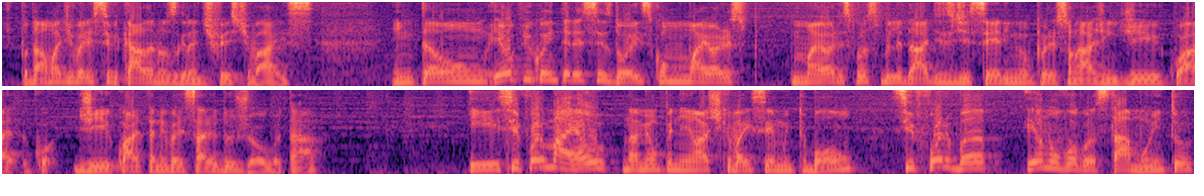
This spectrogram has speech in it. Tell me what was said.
Tipo, dá uma diversificada nos grandes festivais. Então, eu fico entre esses dois como maiores, maiores possibilidades de serem o personagem de, de quarto aniversário do jogo, tá? E se for Mael, na minha opinião, acho que vai ser muito bom. Se for Ban, eu não vou gostar muito,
